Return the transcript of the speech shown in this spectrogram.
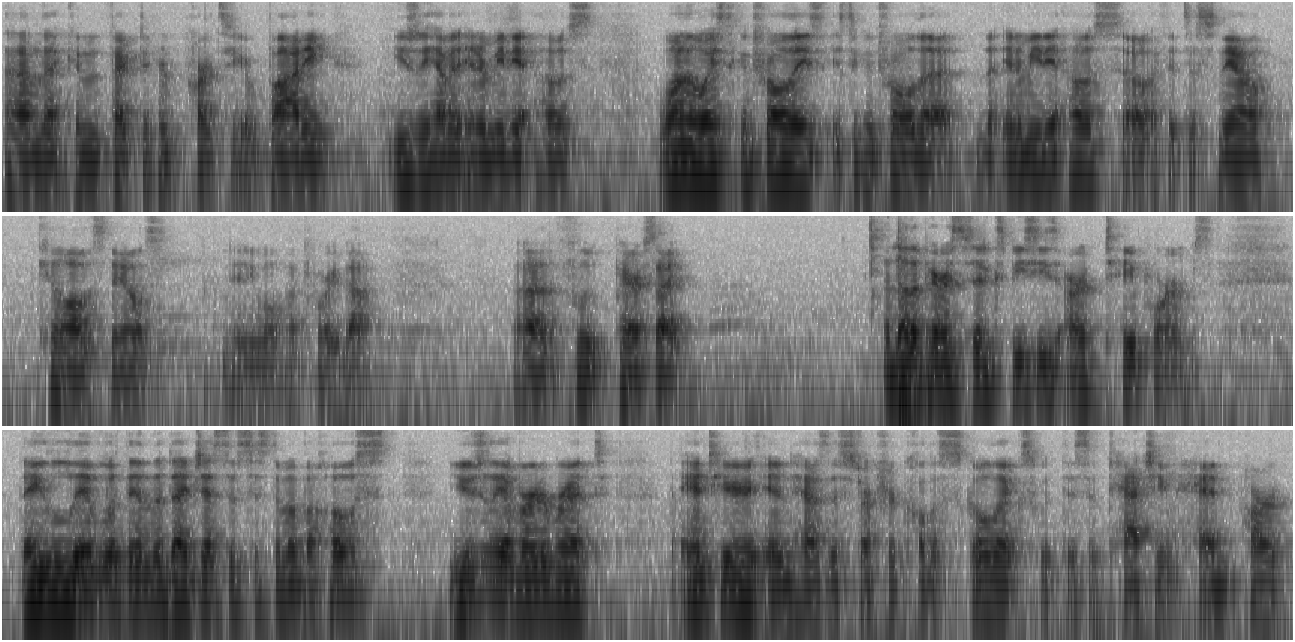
um, that can infect different parts of your body usually have an intermediate host. One of the ways to control these is to control the, the intermediate host. So if it's a snail, kill all the snails, and you won't have to worry about uh, the fluke parasite. Another parasitic species are tapeworms. They live within the digestive system of the host, usually a vertebrate. The anterior end has this structure called a scolex with this attaching head part,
